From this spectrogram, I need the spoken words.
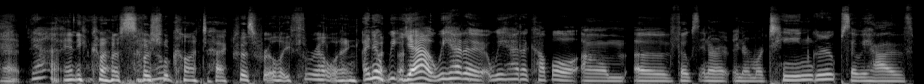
that yeah. any kind of social contact was really thrilling. I know. We, yeah, we had a we had a couple um, of folks in our in our more teen group. So we have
